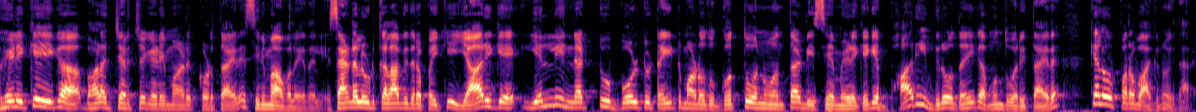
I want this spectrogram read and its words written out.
ಹೇಳಿಕೆ ಈಗ ಬಹಳ ಚರ್ಚೆಗೆ ಮಾಡಿ ಕೊಡ್ತಾ ಇದೆ ಸಿನಿಮಾ ವಲಯದಲ್ಲಿ. ಸ್ಯಾಂಡಲ್ವುಡ್ ಕಲಾವಿದರ ಪೈಕಿ ಯಾರಿಗೆ ಎಲ್ಲಿ ನಟ್ಟು ಬೋಲ್ಟು ಟೈಟ್ ಮಾಡೋದು ಗೊತ್ತು ಅನ್ನುವಂತ ಡಿಸಿಎಂ ಹೇಳಿಕೆಗೆ ಭಾರಿ ವಿರೋಧ ಈಗ ಮುಂದುವರಿತಾ ಇದೆ. ಕೆಲವರು ಪರವಾಗಿನೂ ಇದ್ದಾರೆ.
